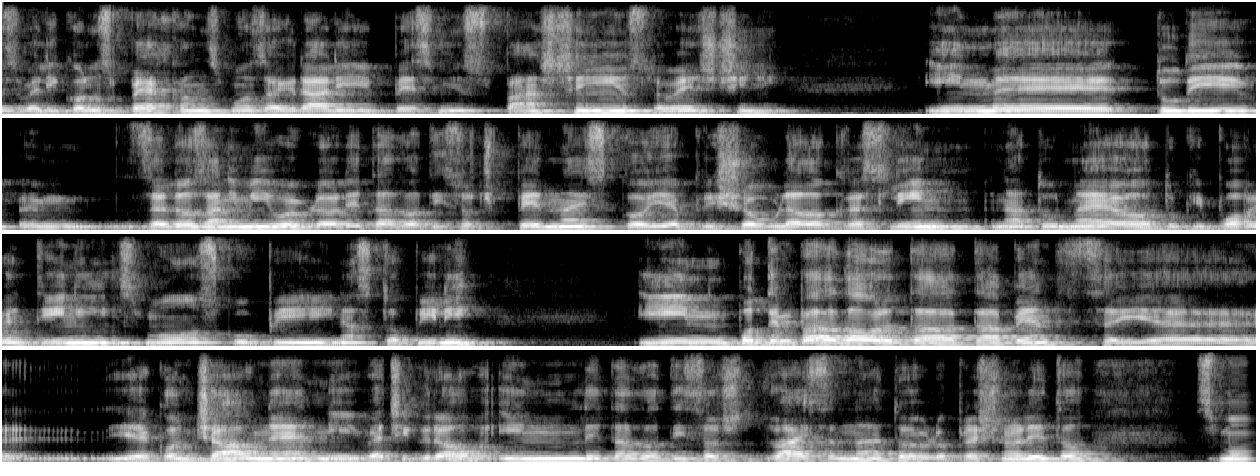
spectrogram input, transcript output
z veliko uspehom smo zagrali pesmi v španščini in slovenščini. In tudi zelo zanimivo je bilo leta 2015, ko je prišel Vlado Kreslin na turnejo tukaj po Argentini in smo skupaj nastopili. In potem pa dobro, ta, ta bend se je, je končal, ne, ni več igral. In leta 2020, ne, to je bilo prejšnjo leto, smo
